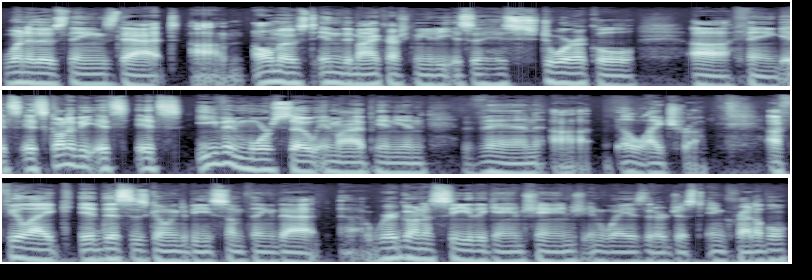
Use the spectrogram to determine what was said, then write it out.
one of those things that um, almost in the Minecraft community is a historical uh, thing. It's it's going to be it's it's even more so in my opinion than uh, Elytra. I feel like it, this is going to be something that uh, we're going to see the game change in ways that are just incredible,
